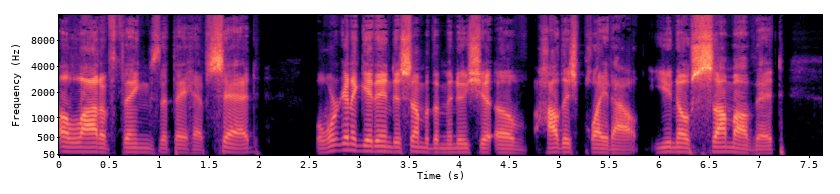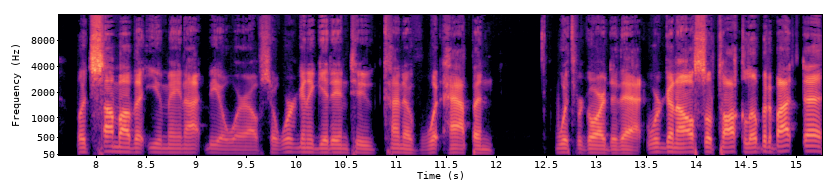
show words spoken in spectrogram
a lot of things that they have said, but we're going to get into some of the minutia of how this played out. You know some of it, but some of it you may not be aware of. So we're going to get into kind of what happened with regard to that. We're going to also talk a little bit about uh,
